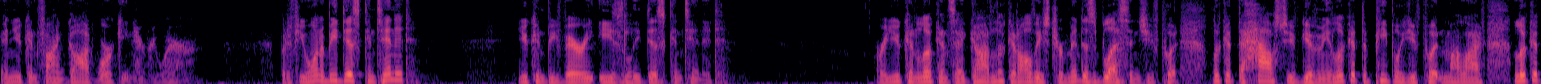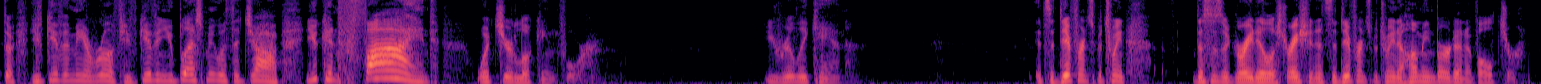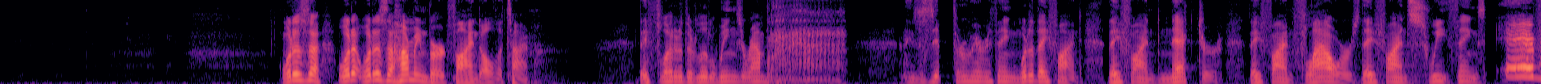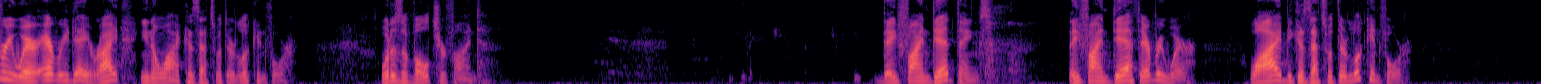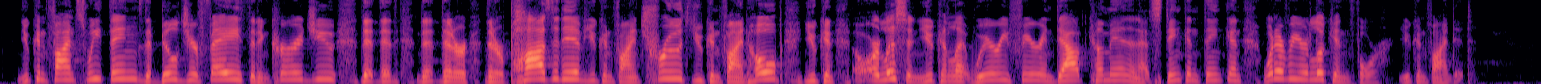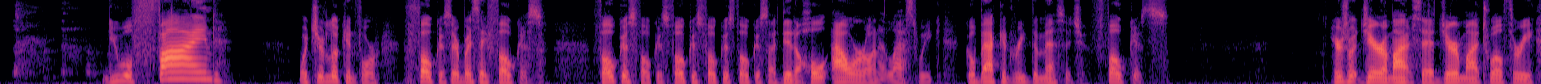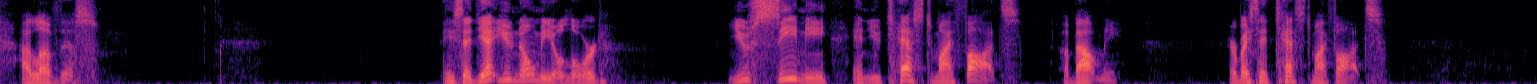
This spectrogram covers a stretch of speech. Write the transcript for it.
And you can find God working everywhere. But if you want to be discontented, you can be very easily discontented. Or you can look and say, God, look at all these tremendous blessings you've put. Look at the house you've given me. Look at the people you've put in my life. Look at the, you've given me a roof. You've given, you blessed me with a job. You can find what you're looking for. You really can. It's a difference between, this is a great illustration, it's the difference between a hummingbird and a vulture. What, is a, what, what does a hummingbird find all the time? They flutter their little wings around. And they zip through everything. What do they find? They find nectar. They find flowers. They find sweet things everywhere, every day, right? You know why? Because that's what they're looking for. What does a vulture find? They find dead things. They find death everywhere. Why? Because that's what they're looking for. You can find sweet things that build your faith, that encourage you, that, that, that, that, are, that are positive. You can find truth. You can find hope. You can, or listen, you can let weary, fear, and doubt come in and that stinking thinking. Whatever you're looking for, you can find it. You will find what you're looking for. Focus. Everybody say focus. Focus, focus, focus, focus, focus. I did a whole hour on it last week. Go back and read the message. Focus. Here's what Jeremiah said Jeremiah 12:3. I love this. He said, Yet you know me, O Lord. You see me and you test my thoughts about me. Everybody say, Test my thoughts.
